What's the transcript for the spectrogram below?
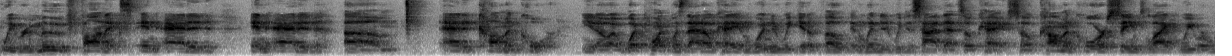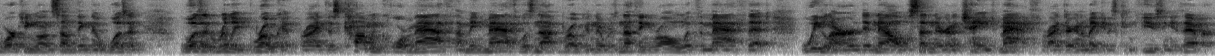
we removed phonics and added and added um, added Common Core. You know, at what point was that okay, and when did we get a vote, and when did we decide that's okay? So Common Core seems like we were working on something that wasn't wasn't really broken, right? This Common Core math, I mean, math was not broken. There was nothing wrong with the math that we learned, and now all of a sudden they're going to change math, right? They're going to make it as confusing as ever.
